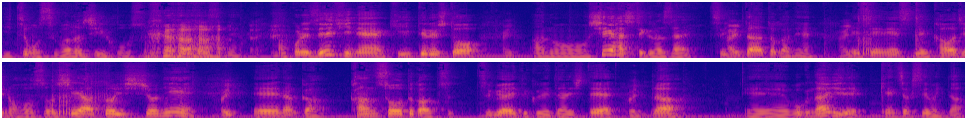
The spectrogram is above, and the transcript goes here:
いつも素晴らしい放送。ですね。あこれぜひね聞いてる人はい、あのーシェアしてください。ツイッターとかね、はい。SNS で川地の放送シェアと一緒に、はい、えーなんか感想とかをつつぶやいてくれたりして、はい。ら、えー僕何で検索すればいいんだ？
